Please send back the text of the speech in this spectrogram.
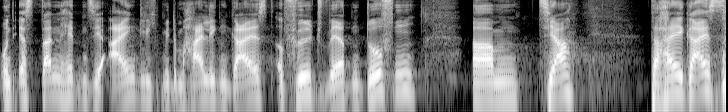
Und erst dann hätten sie eigentlich mit dem Heiligen Geist erfüllt werden dürfen. Ähm, tja, der Heilige Geist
